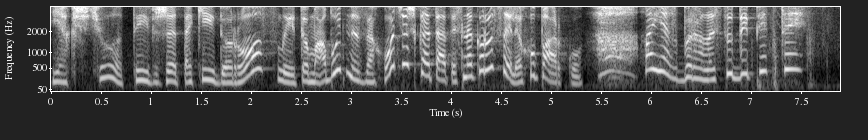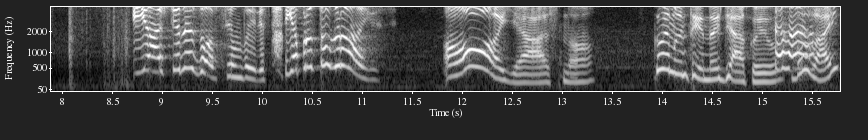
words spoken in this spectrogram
Якщо ти вже такий дорослий, то, мабуть, не захочеш кататись на каруселях у парку. А я збиралась туди піти. Я ще не зовсім виріс. Я просто граюсь. О, ясно. Клементино, дякую. Бувай.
